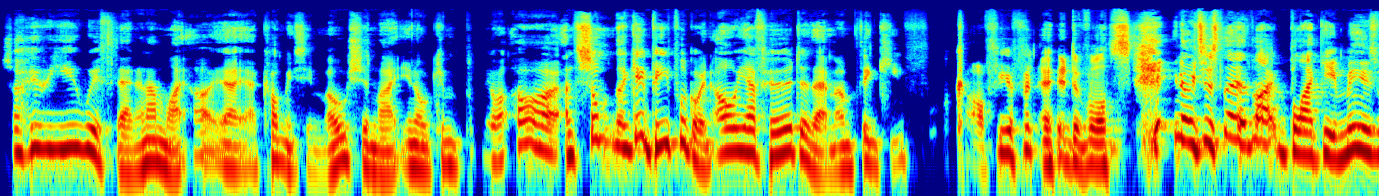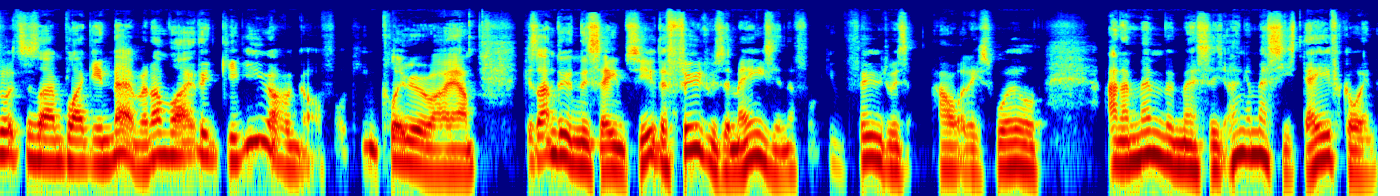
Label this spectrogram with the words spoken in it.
so who are you with then? And I'm like, oh yeah, yeah comics in motion. Like, you know, can, oh, and some again, people going, oh yeah, I've heard of them. I'm thinking, fuck off, you haven't heard of us. You know, just they're like blagging me as much as I'm blagging them. And I'm like thinking, you haven't got a fucking clue who I am because I'm doing the same to you. The food was amazing. The fucking food was out of this world. And I remember message, I think I messaged Dave going,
